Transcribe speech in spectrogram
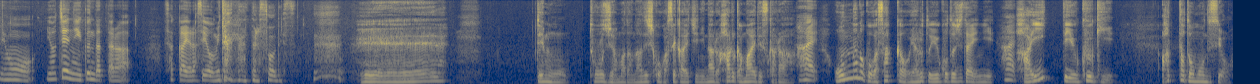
でも幼稚園に行くんだったらサッカーやらせようみたいになったらそうです。へえ。でも、当時はまだなでしこが世界一になるはるか前ですから、はい女の子がサッカーをやるということ自体に、はいはいっていう空気あったと思うんですよ。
